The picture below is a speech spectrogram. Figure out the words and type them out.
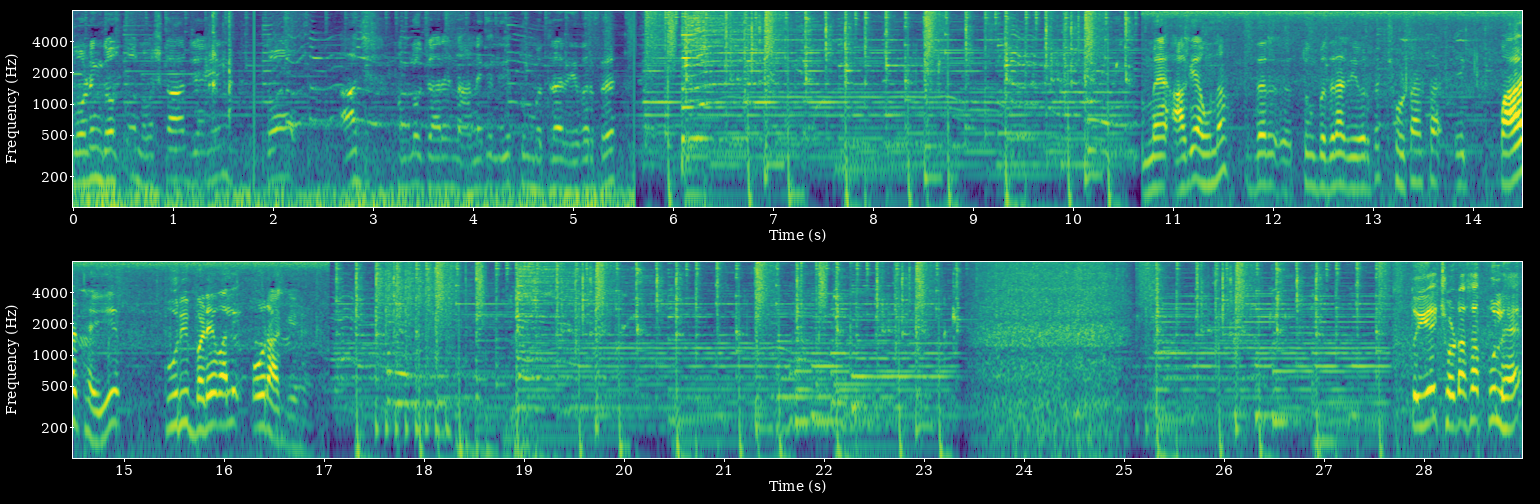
मॉर्निंग दोस्तों, नमस्कार, जय हिंद। तो आज हम लोग जा रहे हैं नहाने के लिए तुंगभद्रा रिवर पे। मैं आ गया हूँ ना, इधर, तुम तुंगभद्रा रिवर पे, छोटा सा एक पार्ट है ये, पूरी बड़े वाली और आगे है। तो ये छोटा सा पुल है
